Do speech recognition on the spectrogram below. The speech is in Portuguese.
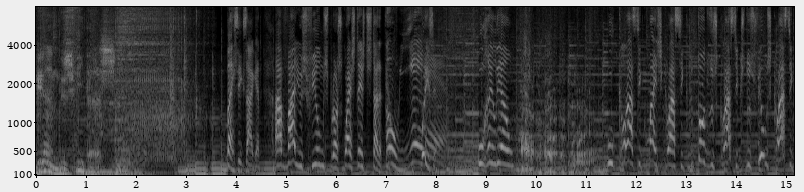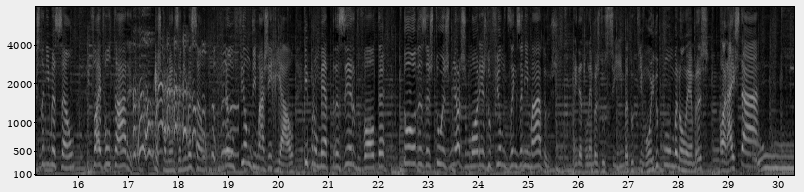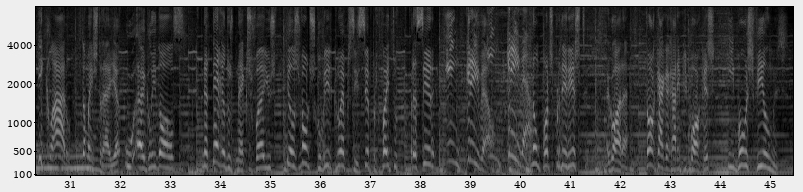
Grandes Vidas. Bem, Zigzagger, há vários filmes para os quais tens de estar atento. Oh yeah! Por exemplo, O Rei Leão. O clássico mais clássico de todos os clássicos dos filmes clássicos de animação vai voltar, mas com menos animação. É um filme de imagem real e promete trazer de volta todas as tuas melhores memórias do filme de desenhos animados. Ainda te lembras do Simba, do Timão e do Pumba, não lembras? Ora, aí está! E claro, também estreia o Ugly Dolls. Na terra dos bonecos feios, eles vão descobrir que não é preciso ser perfeito para ser incrível! Incrível! Não podes perder este! Agora, toca agarrar em pipocas e bons filmes!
